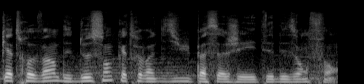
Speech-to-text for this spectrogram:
80 des 298 passagers étaient des enfants.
